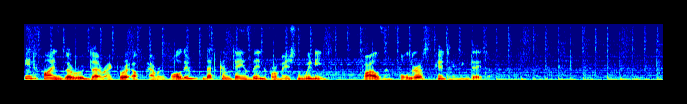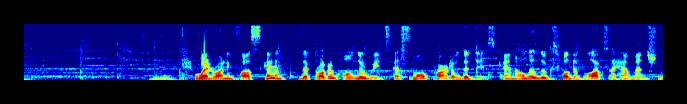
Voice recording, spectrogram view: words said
it finds the root directory of every volume that contains the information we need – files and folders containing data. When running FastScan, the program only reads a small part of the disk and only looks for the blocks I have mentioned.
